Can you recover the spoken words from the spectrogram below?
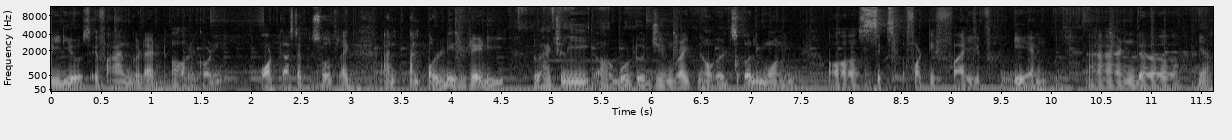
videos, if I'm good at uh, recording podcast episodes like i'm, I'm already ready to actually uh, go to gym right now. It's early morning uh, 6.45 a.m and uh, yeah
